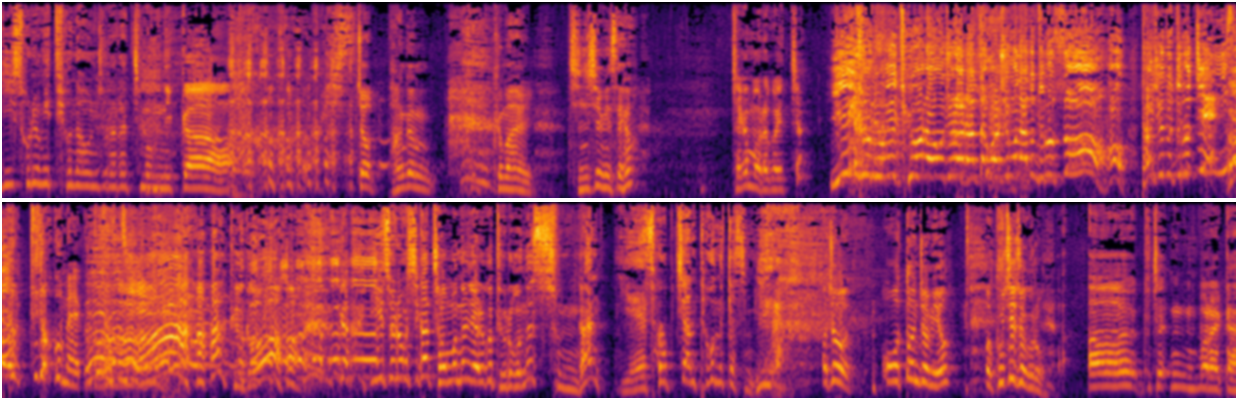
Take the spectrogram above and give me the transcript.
이소룡이 튀어나온 줄 알았지 뭡니까? 저 방금 그 말 진심이세요? 제가 뭐라고 했죠? 이소룡이 튀어나온 줄 알았다고 하신 거 나도 들었어. 어, 당신도 들었지? 이소룡 들었고 말고 들었지. 아, 그거. 그러니까 이소룡 씨가 저 문을 열고 들어오는 순간 예사롭지 않다고 느꼈습니다. 아, 저 어떤 점이요? 어, 구체적으로. 어, 그쵸, 음, 뭐랄까.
